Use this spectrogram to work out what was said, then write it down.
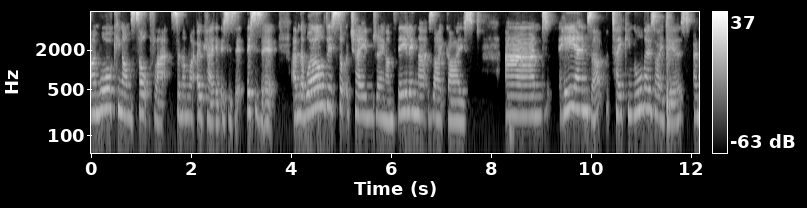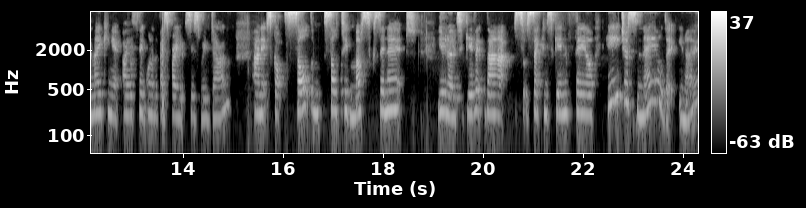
I'm walking on salt flats and I'm like, okay, this is it. This is it. And the world is sort of changing. I'm feeling that zeitgeist. And he ends up taking all those ideas and making it, I think, one of the best fragrances we've done. And it's got salt, salted musks in it, you know, to give it that sort of second skin feel. He just nailed it, you know.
